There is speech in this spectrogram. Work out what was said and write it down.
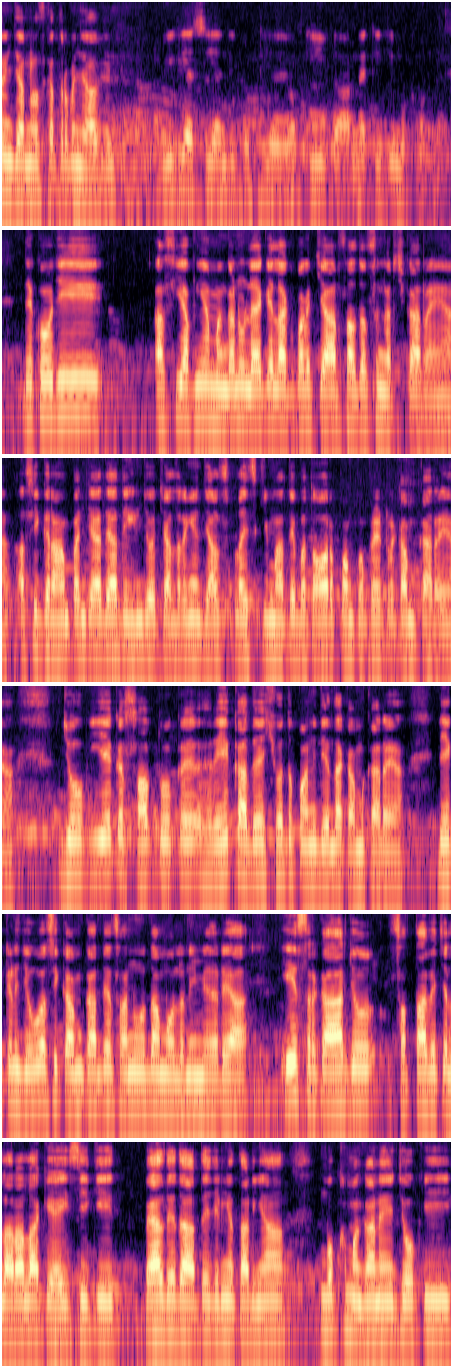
ਸਿੰਘ ਜਨਰਲ ਸਕੱਤਰ ਪੰਜਾਬ ਜੀ। ਬੀਜੀਐਸਸੀਐਨ ਦੀ ਕੋਠੀ ਆਏ ਹੋ ਕੀ ਕਾਰਨ ਹੈ ਕੀ ਕੀ ਮੁੱਖ ਮੰਗਾਂ ਦੇਖੋ ਜੀ ਅਸੀਂ ਆਪਣੀਆਂ ਮੰਗਾਂ ਨੂੰ ਲੈ ਕੇ ਲਗਭਗ 4 ਸਾਲ ਤੋਂ ਸੰਘਰਸ਼ ਕਰ ਰਹੇ ਹਾਂ। ਅਸੀਂ ਗ੍ਰਾਮ ਪੰਚਾਇਤ ਦੇ ਅਧੀਨ ਜੋ ਚੱਲ ਰਹੀਆਂ ਜਲ ਸਪਲਾਈ ਸਕੀਮਾਂ ਤੇ ਬਤੌਰ ਪੰਪ ਆਪਰੇਟਰ ਕੰਮ ਕਰ ਰਹੇ ਹਾਂ ਜੋ ਕਿ ਇੱਕ ਸਭ ਤੋਂ ਇੱਕ ਹਰੇਕ ਘਰ ਦੇ ਵਿੱਚ ਸ਼ੁੱਧ ਪਾਣੀ ਦੇਣ ਦਾ ਕੰਮ ਕਰ ਰਹੇ ਹਾਂ। ਲੇਕਿਨ ਜੋ ਅਸੀਂ ਕੰਮ ਕਰਦੇ ਹਾਂ ਸਾਨੂੰ ਉਹਦਾ ਮੁੱਲ ਨਹੀਂ ਮਿਲ ਰਿਹਾ। ਇਹ ਸਰਕਾਰ ਜੋ ਸੱਤਾ ਵਿੱਚ ਲਾਰਾ ਲਾ ਕੇ ਆਈ ਸੀ ਕਿ ਪਹਿਲ ਦੇ ਆਧਾਰ ਤੇ ਜਿਹੜੀਆਂ ਤੁਹਾਡੀਆਂ ਮੁੱਖ ਮੰਗਾਂ ਨੇ, ਜੋ ਕਿ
